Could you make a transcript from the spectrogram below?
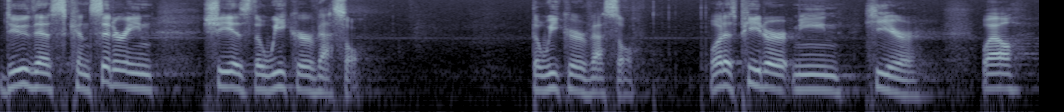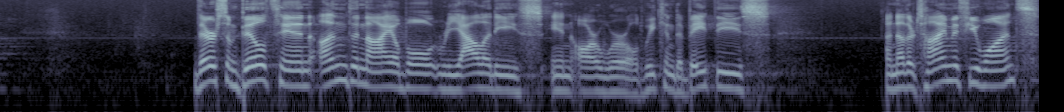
Do this considering she is the weaker vessel. The weaker vessel. What does Peter mean here? Well, there are some built in, undeniable realities in our world. We can debate these another time if you want.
